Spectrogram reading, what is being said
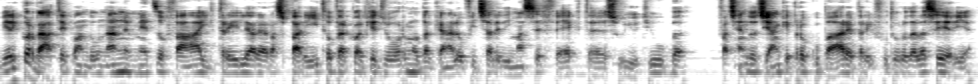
Vi ricordate quando un anno e mezzo fa il trailer era sparito per qualche giorno dal canale ufficiale di Mass Effect eh, su YouTube, facendoci anche preoccupare per il futuro della serie?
